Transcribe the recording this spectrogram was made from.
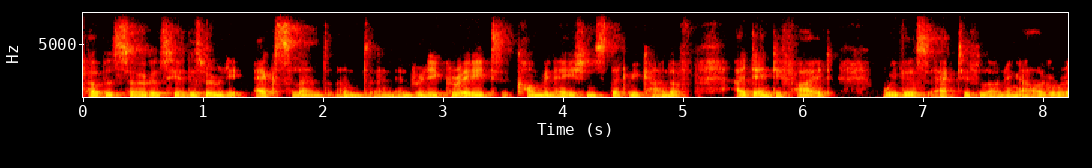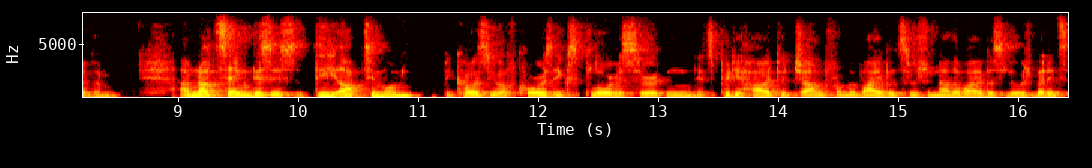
purple circles here these were really excellent and, and, and really great combinations that we kind of identified with this active learning algorithm. I'm not saying this is the optimum because you of course explore a certain it's pretty hard to jump from a viable solution another viable solution but it's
